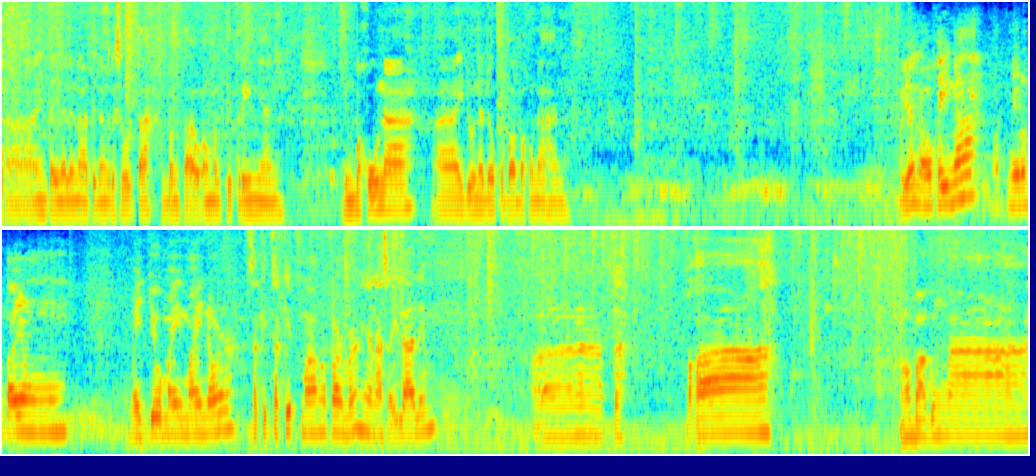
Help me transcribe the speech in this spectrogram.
ah hintayin na lang natin ang resulta. Ibang tao ang magti-train yan. Yung bakuna, ay doon na daw po babakunahan. O yan, okay na. At meron tayong medyo may minor sakit-sakit mga farmer Yan, nasa ilalim. At baka mga bagong ah,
